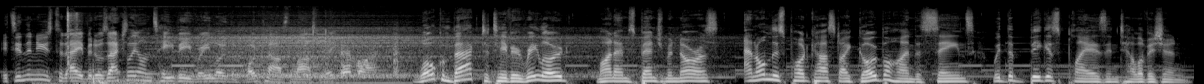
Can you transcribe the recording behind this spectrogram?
It's in the news today, but it was actually on TV Reload the podcast last week. Welcome back to TV Reload. My name's Benjamin Norris, and on this podcast, I go behind the scenes with the biggest players in television.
